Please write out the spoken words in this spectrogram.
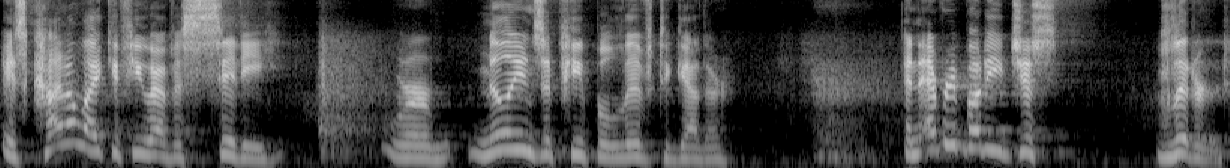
It's kind of like if you have a city where millions of people live together and everybody just littered,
